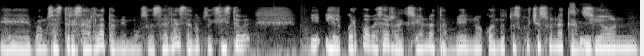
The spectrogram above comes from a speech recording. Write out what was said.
Eh, vamos a estresarla, también vamos a hacerla, esta, no, pues existe, y, el cuerpo a veces reacciona también, ¿no? Cuando tú escuchas una canción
